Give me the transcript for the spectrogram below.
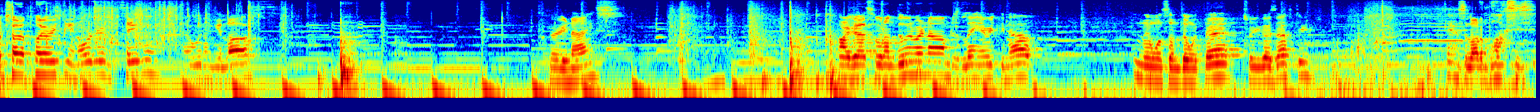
Gonna try to put everything in order on the table, that we don't get lost. Very nice. Alright guys, so what I'm doing right now, I'm just laying everything out. And then once I'm done with that, show you guys after. There's a lot of boxes.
